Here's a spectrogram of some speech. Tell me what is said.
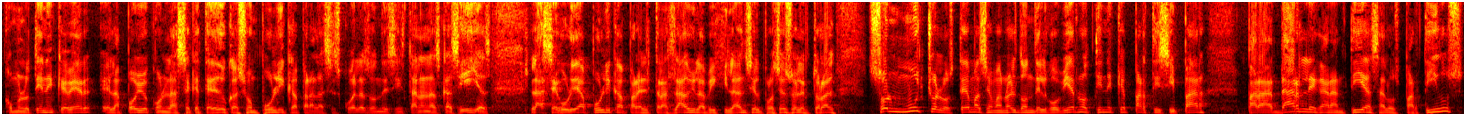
como lo tiene que ver el apoyo con la Secretaría de Educación Pública para las escuelas donde se instalan las casillas, la seguridad pública para el traslado y la vigilancia del proceso electoral. Son muchos los temas, Emanuel, donde el gobierno tiene que participar para darle garantías a los partidos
